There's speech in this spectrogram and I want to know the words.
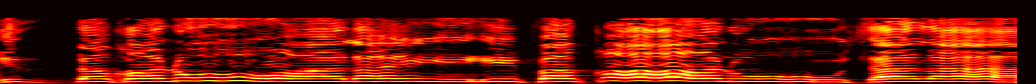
إذ دخلوا عليه فقالوا سلاما.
